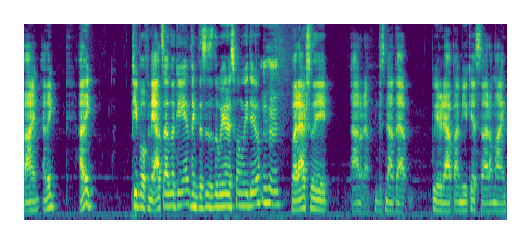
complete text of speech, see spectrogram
fine. I think I think people from the outside looking in think this is the weirdest one we do. Mm-hmm. But actually, I don't know. I'm just not that weirded out by mucus, so I don't mind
